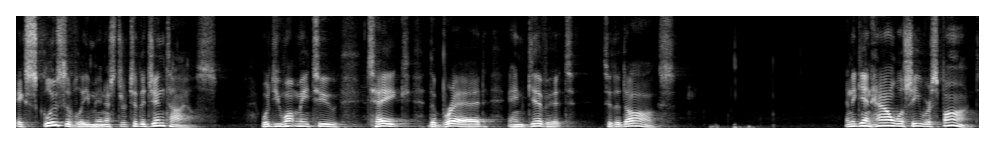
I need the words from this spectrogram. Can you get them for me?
exclusively minister to the Gentiles. Would you want me to take the bread and give it to the dogs? And again, how will she respond?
